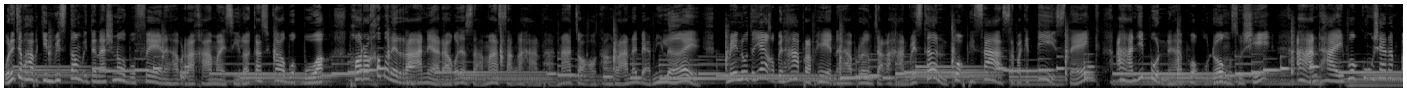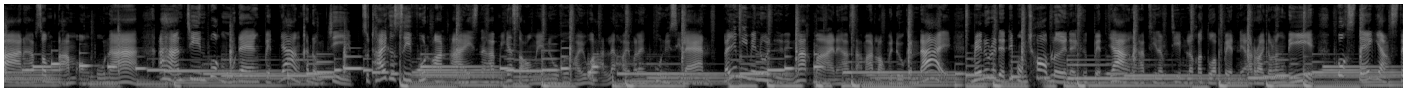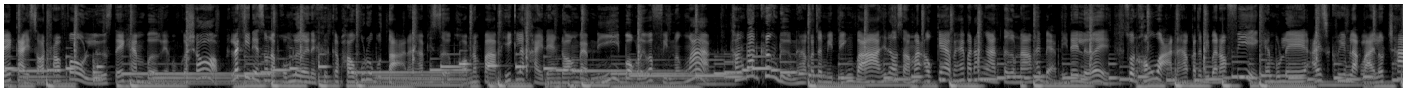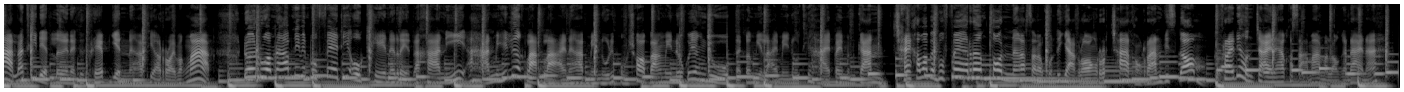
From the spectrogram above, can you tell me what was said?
วันนี้จะพาไปกิน Wisdom International Buffet นะครับ ราคาใหม่ 499 บวกบวก พอเราเข้ามาในร้านเนี่ย เราก็จะสามารถสั่งอาหารผ่านหน้าจอของทางร้านได้แบบนี้เลย เมนูจะแยกออกเป็น 5 ประเภทนะครับ เริ่มจากอาหารเวสเทิร์น พวกพิซซ่า สปาเกตตี้ สเต็ก อาหารญี่ปุ่นนะครับ พวกอุด้ง ซูชิ อาหารไทย พวกกุ้งแช่น้ำปลา นะครับ ส้มตำอ่องปูนา อาหารจีน พวกหมูแดง เป็ดย่าง ขนมจีบ สุดท้ายคือซีฟู้ดออนไอซ์นะครับ มีแค่ 2 เมนูคือหอยหวานและหอยแมลงภู่นิวซีแลนด์ และยังมีเมนูอื่นๆอีกมากมายนะครับ สามารถลองไปดูกันได้ เมนูเด็ดที่ผมชอบเลยเนี่ยคือเป็ดย่างนะครับที่น้ำจิ้มแล้วก็ตัวเป็ดเนี่ยอร่อยกำลังดี พวกสเต็กอย่างสเต็กไก่ซอสทรัฟเฟิลหรือสเต็กแฮมเบอร์กเนี่ยผมก็ชอบ และที่เด็ดสำหรับผมเลยเนี่ยคือกะเพราคุโรบุตะนะครับที่เสิร์ฟพร้อมน้ำปลาพริกและไข่แดงดองแบบนี้ บอกเลยว่าฟินมากๆ ทางด้านเครื่องดื่มนะครับก็จะมีดริงบาร์ที่เราสามารถเอาแก้วไปให้พนักงานเติมน้ำให้แบบนี้ได้เลย ส่วนของหวานนะครับก็จะมีบานอฟฟี่แคมบูเล่ไอศครีมหลากหลายรสชาติและที่เด็ดเลยเนี่ยคือเครปเย็นนะครับที่อร่อยมากๆ โดยรวมนะครับนี่เป็นบุฟเฟ่ที่โอเคในเรทราคานี้ อาหารมีให้เลือกหลากหลายนะครับเมนูที่ผมชอบบางเมนูก็ยังอยู่ แต่ก็มีหลายเมนูที่หายไปเหมือนกัน ใช้คำว่าเป็นบุฟเฟ่เริ่มต้นนะครับสำหรับคนที่อยากลองรสชาติของร้าน Wisdom ใครที่สนใจนะครับก็สามารถมาลองกันได้นะ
